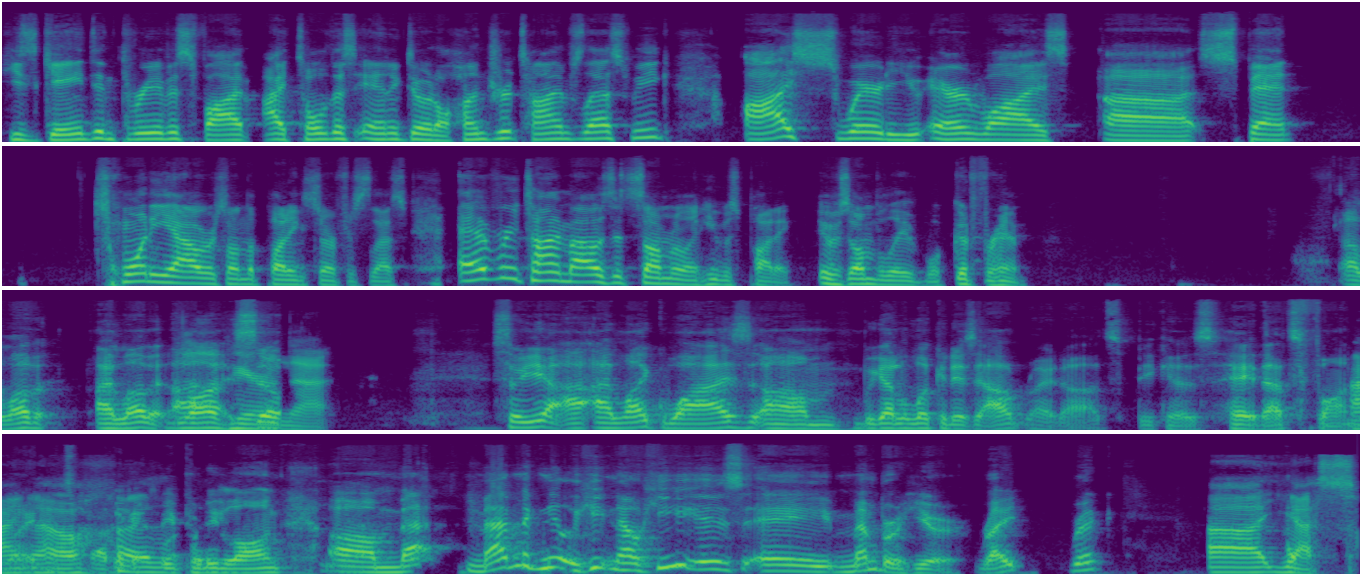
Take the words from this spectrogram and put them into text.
He's gained in three of his five. I told this anecdote a hundred times last week. I swear to you, Aaron Wise uh, spent 20 hours on the putting surface last. Every time I was at Summerlin, he was putting. It was unbelievable. Good for him. I love it. I love it. Love Uh, hearing so, that. So yeah, I, I like Wise. Um, we got to look at his outright odds because hey, that's fun. I right? know. It's probably gonna be pretty long. Um, Matt Matt McNealy. He now he is a member here, right, Rick? Uh, yes,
